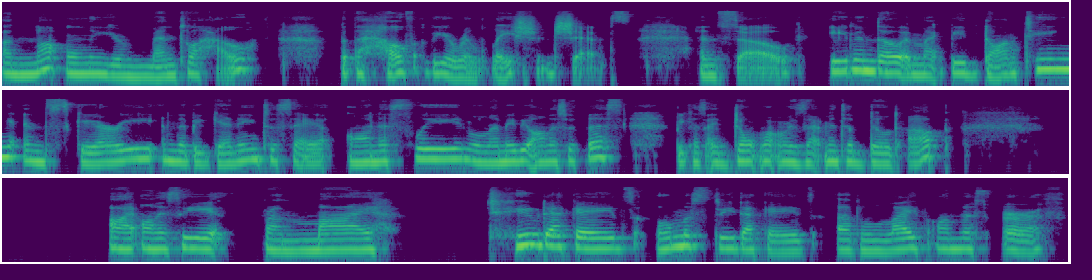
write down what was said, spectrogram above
on not only your mental health, but the health of your relationships. And so, even though it might be daunting and scary in the beginning to say, honestly, let me be honest with this, because I don't want resentment to build up. I honestly, from my two decades, almost three decades of life on this earth,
